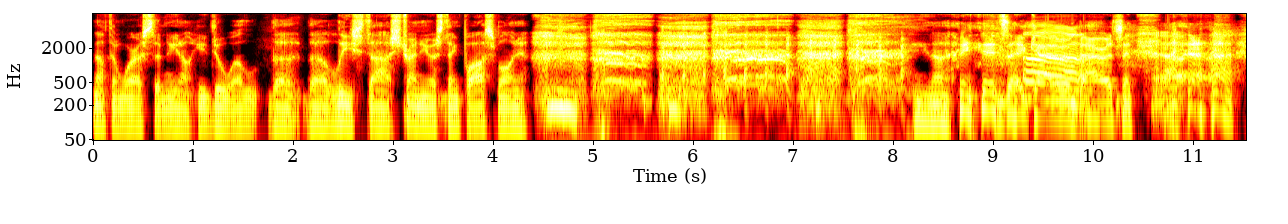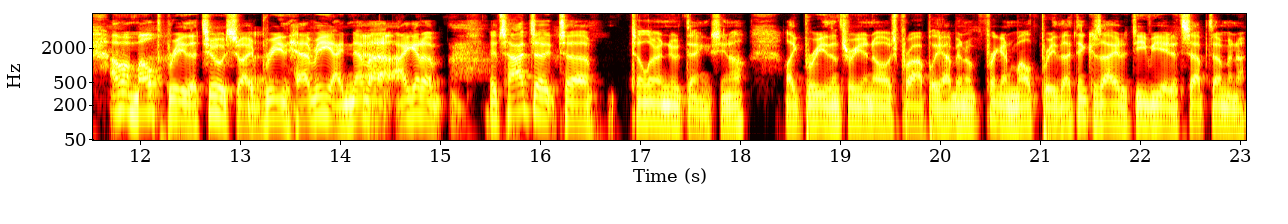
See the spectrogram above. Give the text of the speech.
nothing worse than you know you do a, the the least uh, strenuous thing possible, and you. You know, what I mean? it's like kind of embarrassing. I'm a mouth breather too, so I breathe heavy. I never, I gotta. It's hard to to to learn new things. You know, like breathing through your nose properly. I've been a friggin' mouth breather. I think because I had a deviated septum and a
